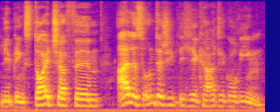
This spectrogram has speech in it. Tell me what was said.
Lieblingsdeutscher Film, alles unterschiedliche Kategorien.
